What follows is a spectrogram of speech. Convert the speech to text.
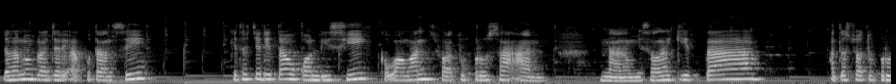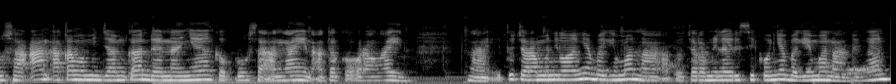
dengan mempelajari akuntansi kita jadi tahu kondisi keuangan suatu perusahaan. Nah, misalnya kita atau suatu perusahaan akan meminjamkan dananya ke perusahaan lain atau ke orang lain. Nah, itu cara menilainya bagaimana atau cara menilai risikonya bagaimana dengan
